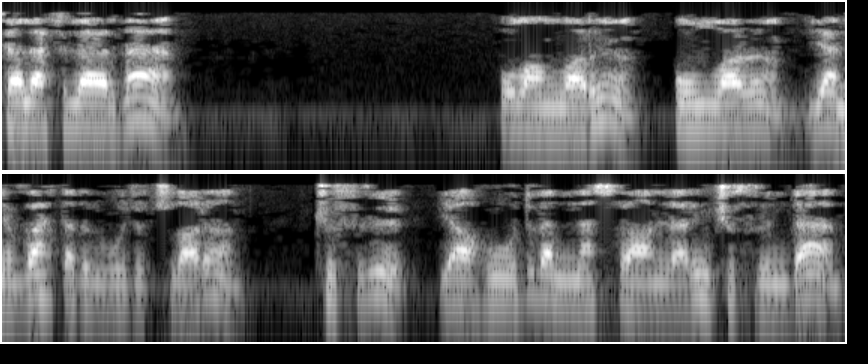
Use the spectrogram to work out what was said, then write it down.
sələflərdən olanların, onların, yəni vəhdədül vücudçuların küfrü Yahudi və Nəsranilərin küfründən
